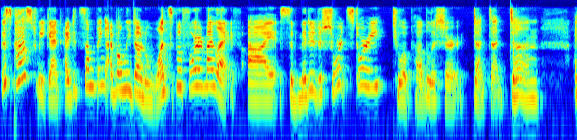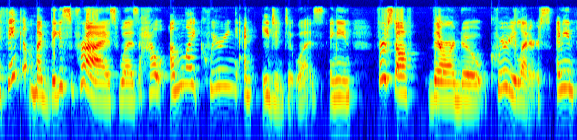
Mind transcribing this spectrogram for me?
This past weekend, I did something I've only done once before in my life. I submitted a short story to a publisher. Dun dun dun. I think my biggest surprise was how unlike querying an agent it was. I mean, first off, there are no query letters. I mean,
